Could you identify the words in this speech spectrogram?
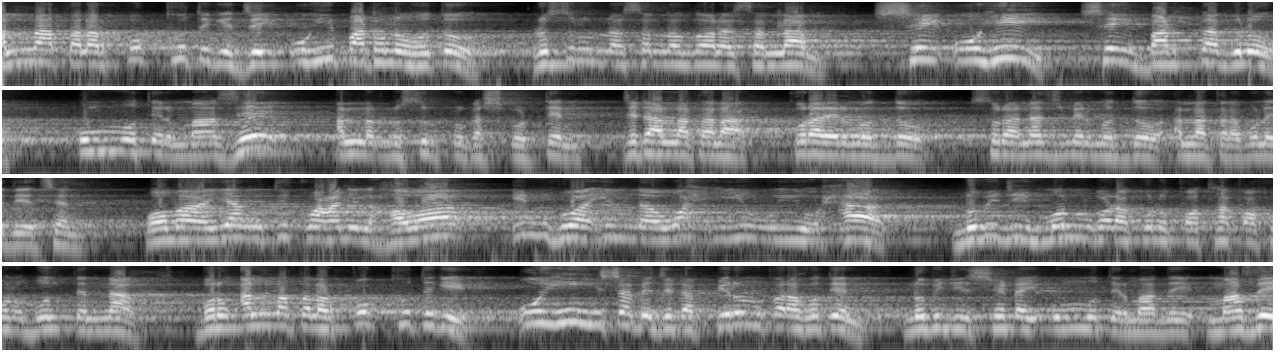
আল্লাহ তালার পক্ষ থেকে যেই ওহি পাঠানো হতো রসুল্লাহ সাল্লাহ সাল্লাম, সেই ওহি, সেই বার্তাগুলো উম্মতের মাঝে আল্লাহ রসুল প্রকাশ করতেন, যেটা আল্লাহ তালা কোরআনের মধ্যে, সুরা নাজমের মধ্যে আল্লাহ তালা বলে দিয়েছেন ওমা ইয়াংতিকু হাওয়া, ইন হুয়া ইল্লা ওয়াহয়ু ইউহা। নবীজি মন গড়া কোনো কথা কখনো বলতেন না, বরং আল্লাহ তালার পক্ষ থেকে ওহি হিসাবে যেটা প্রেরণ করা হতেন, নবীজি সেটাই উম্মতের মাঝে মাঝে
